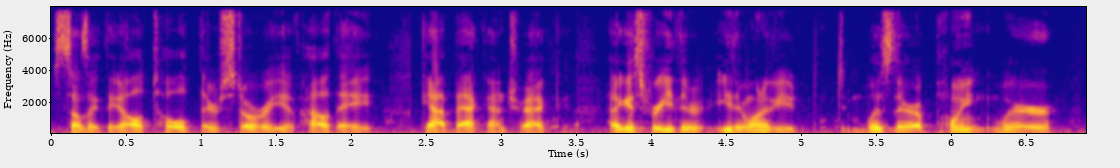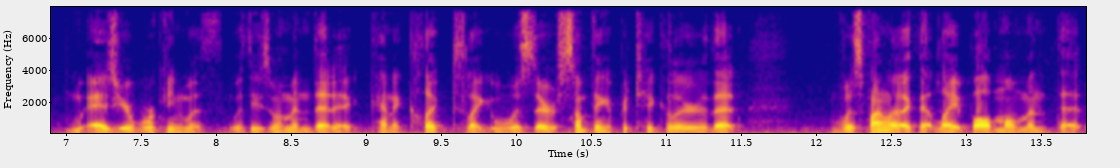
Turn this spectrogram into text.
sounds like they all told their story of how they got back on track. I guess for either either one of you, was there a point where as you're working with with these women that it kind of clicked like was there something in particular that was finally like that light bulb moment that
